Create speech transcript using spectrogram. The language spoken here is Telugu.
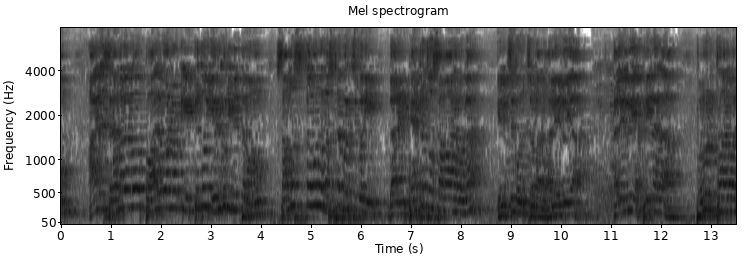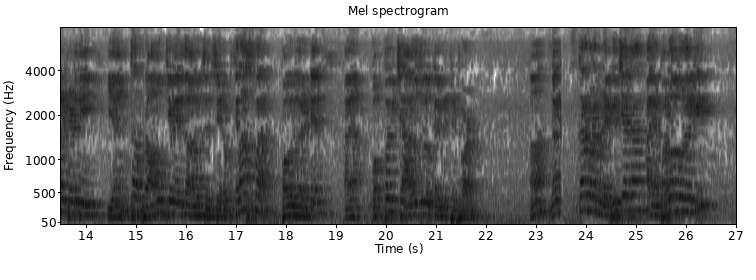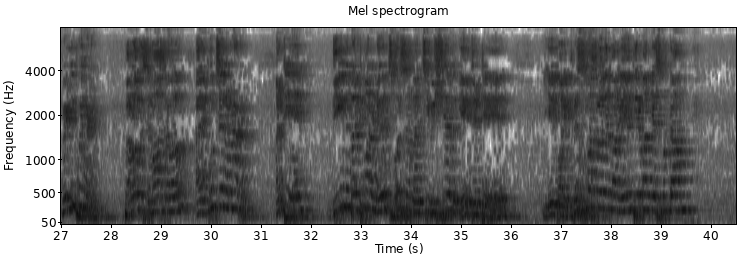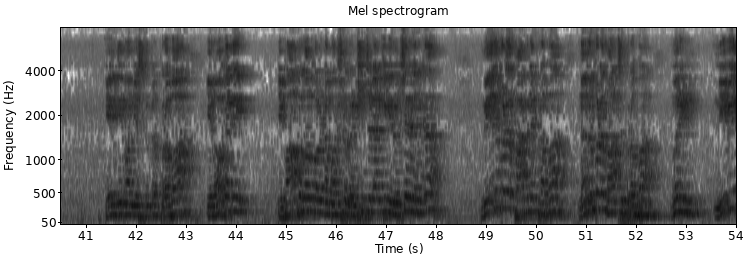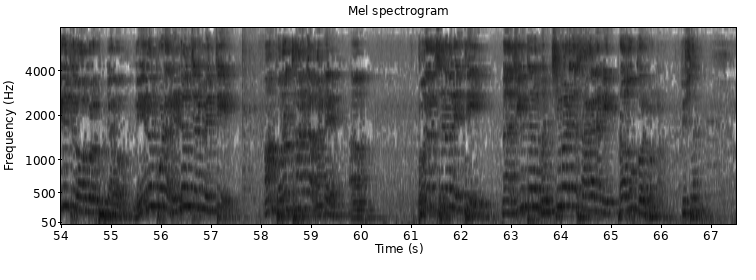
ఆయన శ్రమలలో పాల్గొన్నట్టు ఎట్టుతో ఎరుగు నిమిత్తమును సమస్తమును నష్టపరుచుకొని దానిని పెంటతో సమానముగా ఎంచుకొనుచున్నారు హల్లెలూయా. హల్లెలూయా. ప్రియులారా పునరుద్ధానం అనేటువంటిది ఎంత ప్రాముఖ్యమైనదో ఆలోచన చేయాలి. ఒక ఫిలాసఫర్ పౌలు గారు అంటే ఆయన గొప్ప విద్య ఆ రోజుల్లో కలిగినటువంటి వాడు. కనబడకుండా పిలిచాక ఆయన పరలోకంలోకి వెళ్ళిపోయాడు పరలోక సింహాసనంలో ఆయన కూర్చొని ఉన్నాడు. అంటే దీన్ని బట్టి మనం నేర్చుకోవాల్సిన మంచి విషయాలు ఏంటంటే ఈ మరి క్రిస్మస్ రోజున మనం ఏం తీర్మానం చేసుకుంటాం? ఏం తీర్మానం చేసుకుంటారు ప్రభా ఈ లోకాన్ని ఈ పాప లోకంలో ఉన్న మనుషులు రక్షించడానికి మీరు వచ్చారు కనుక నేను కూడా పాపలే ప్రభా నన్ను కూడా మార్చు ప్రభా. మరి నీవే రీతి లోపల పుట్టావో? నేను కూడా రెండవ జనం ఎత్తి ఆ పునరుత్థానంగా అంటే పునరుద్ధరణ వ్యక్తి ఎత్తి నా జీవితంలో మంచివాడిగా సాగాలని ప్రభు కోరుకుంటాను చూసారు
